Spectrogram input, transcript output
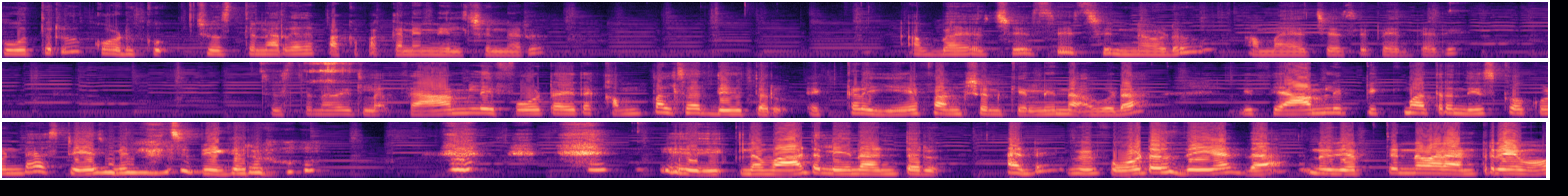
కూతురు కొడుకు. చూస్తున్నారు కదా పక్క పక్కనే నిల్చున్నారు. అబ్బాయి వచ్చేసి చిన్నోడు అమ్మాయి వచ్చేసి పెద్దది. చూస్తున్నారు ఇట్లా ఫ్యామిలీ ఫోటో అయితే కంపల్సరీ దిగుతారు. ఎక్కడ ఏ ఫంక్షన్కి వెళ్ళినా కూడా ఈ ఫ్యామిలీ పిక్ మాత్రం తీసుకోకుండా స్టేజ్ మీద నుంచి దిగరు. నా మాటలు ఏమో అంటారు. అంటే మేము ఫొటోస్ దిగద్దా? నువ్వు చెప్తున్నావు అని అంటారేమో.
